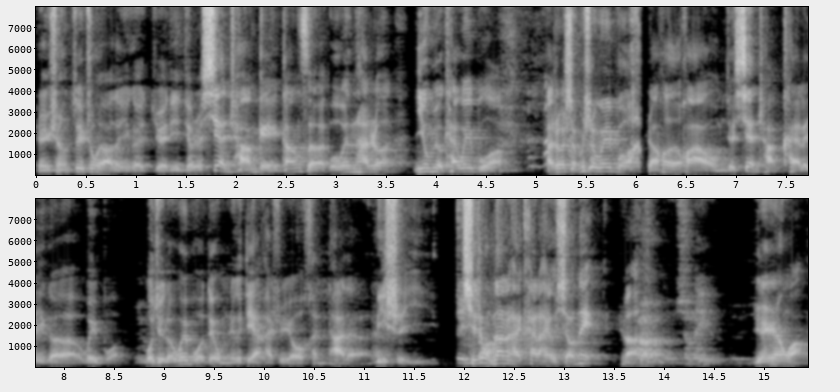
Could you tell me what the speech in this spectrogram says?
人生最重要的一个决定就是现场给刚 Sir，，我问他说：“你有没有开微博？” 他说：“什么是微博？”然后的话，我们就现场开了一个微博。我觉得微博对我们这个店还是有很大的历史意义。其实我们当时还开了还有校内，是吧？校内人人网。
